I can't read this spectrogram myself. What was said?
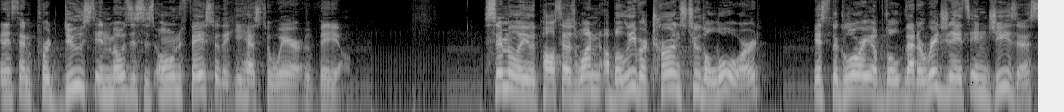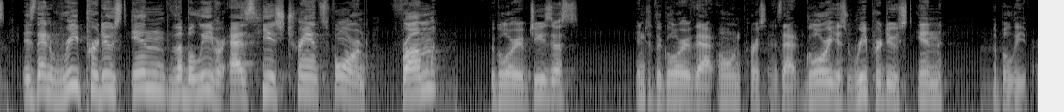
and it's then produced in Moses' own face so that he has to wear a veil. Similarly, Paul says when a believer turns to the Lord, it's the glory of the, that originates in Jesus is then reproduced in the believer as he is transformed from the glory of Jesus into the glory of that own person, as that glory is reproduced in the believer.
